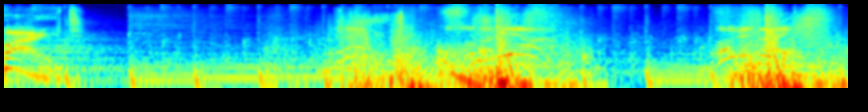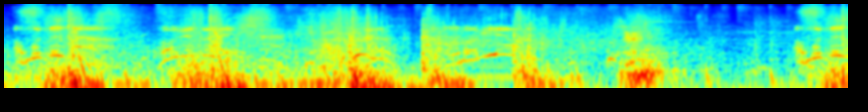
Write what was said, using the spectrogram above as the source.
Fight! おもてだ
